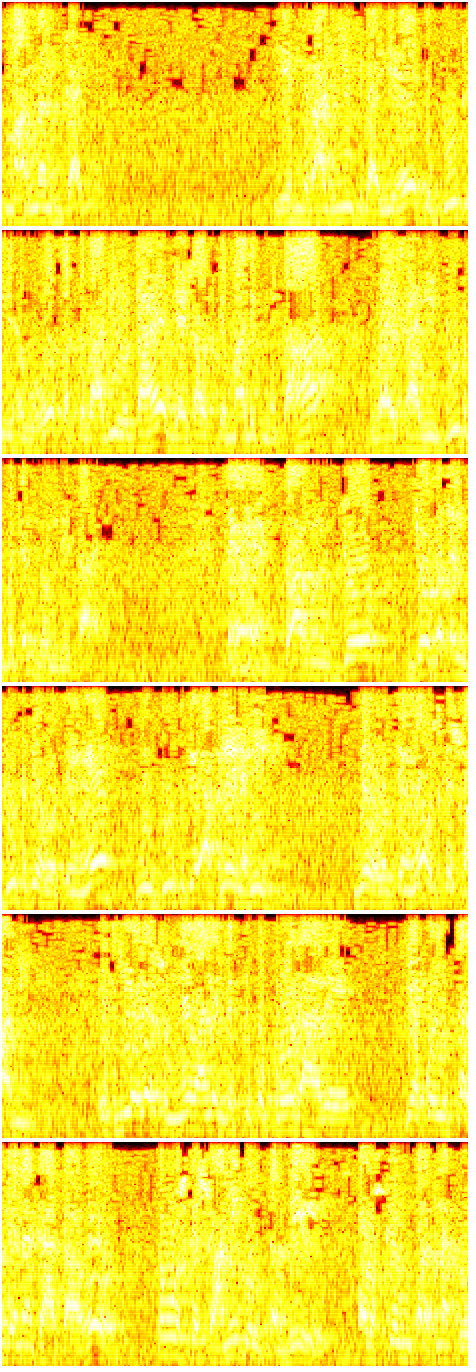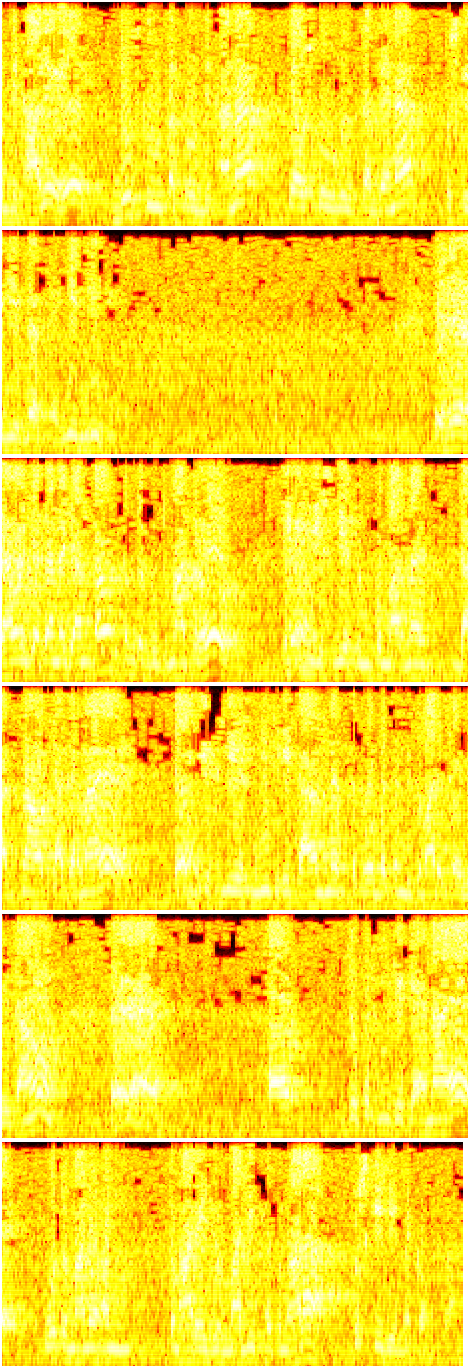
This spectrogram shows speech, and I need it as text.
मारना नहीं चाहिए। ये राजनीति का ये है कि दूत जो है वो सत्यवादी होता है, जैसा उसके मालिक ने कहा, वैसा ही दूत वचन बोल देता है। तो अब जो जो वचन दूत के होते हैं वे दूत के अपने नहीं हैं। वे होते हैं उसके स्वामी। के इसलिए अगर सुनने वाले व्यक्ति को क्रोध आवे या कोई उत्तर देना चाहता हो तो उसके स्वामी को उत्तर दे और उसके ऊपर अपना क्रोध दिखावे दूध के ऊपर क्रोध दिखाना या उसको उत्तर देना। उसके लिए व्यर्थ है, ये नींद है। इसलिए रावण कहता, मैं जानता हूँ, तुम तो दूत मात्र हो। इसलिए तुमको मारना, डांटना और क्या करना है? इसलिए इस नीति के कारण मैं कठोर वचन भी तुम्हारे सह लेता हूँ। और जो कुछ मुझे कहना है, वो तो मानो हम, तुम्हारे जो मालिक है तुम्हारा, उसके लिए मैं कहूँगा।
